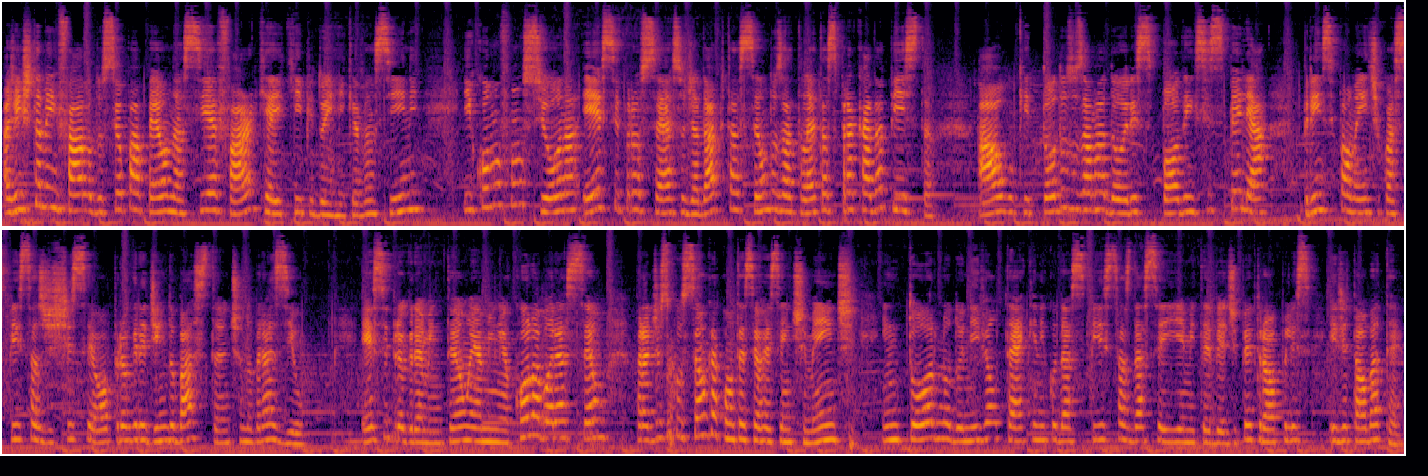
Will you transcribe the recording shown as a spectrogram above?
A gente também fala do seu papel na CFR, que é a equipe do Henrique Avancini, e como funciona esse processo de adaptação dos atletas para cada pista, algo que todos os amadores podem se espelhar, principalmente com as pistas de XCO progredindo bastante no Brasil. Esse programa, então, é a minha colaboração para a discussão que aconteceu recentemente em torno do nível técnico das pistas da CIMTB de Petrópolis e de Taubaté.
